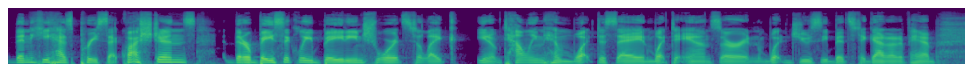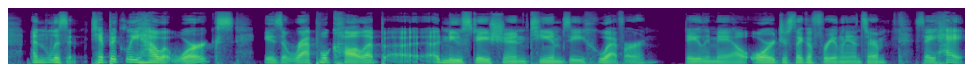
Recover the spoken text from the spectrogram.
Then he has preset questions that are basically baiting Schwartz to like you know, telling him what to say and what to answer and what juicy bits to get out of him. And listen, typically how it works is a rep will call up a, a news station, TMZ, whoever, Daily Mail, or just like a freelancer, say, hey,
